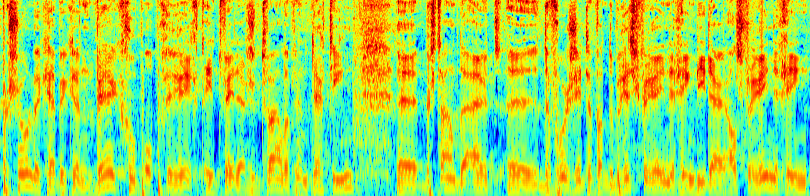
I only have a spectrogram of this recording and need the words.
persoonlijk heb ik een werkgroep opgericht in 2012 en 13. Uh, bestaande uit uh, de voorzitter van de brisvereniging... die daar als vereniging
